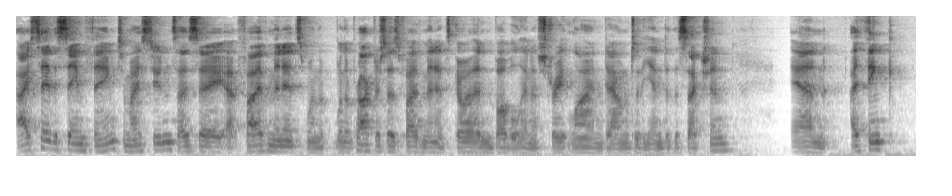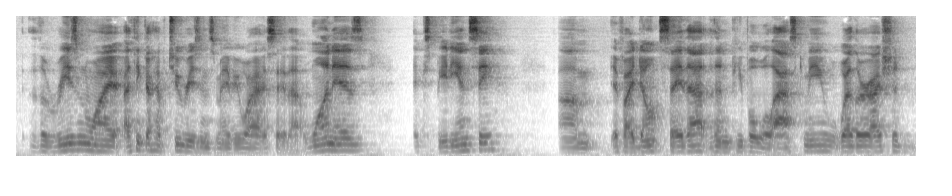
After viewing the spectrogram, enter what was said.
I say the same thing to my students. I say at five minutes, when the when the proctor says five minutes, go ahead and bubble in a straight line down to the end of the section. And I think the reason why I think I have two reasons maybe why I say that. One is expediency. Um, if I don't say that, then people will ask me whether I should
